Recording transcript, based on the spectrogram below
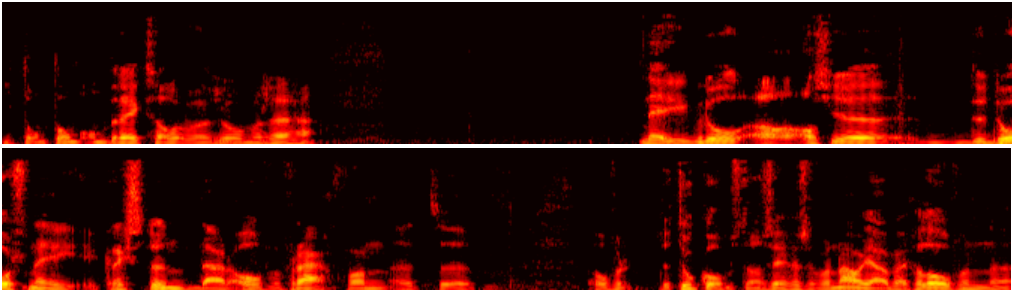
Die tomtom ontbreekt, zullen we, zullen maar zeggen. Nee, ik bedoel, als je de doorsnee christen daarover vraagt van het, uh, over de toekomst, dan zeggen ze van nou ja, wij geloven uh,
